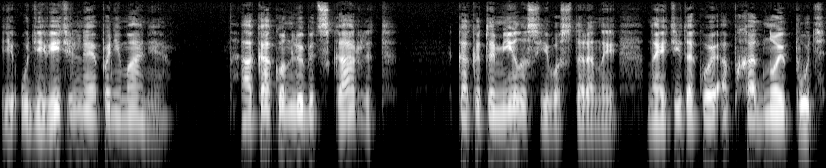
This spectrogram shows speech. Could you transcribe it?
и удивительное понимание. А как он любит Скарлетт! Как это мило с его стороны найти такой обходной путь,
